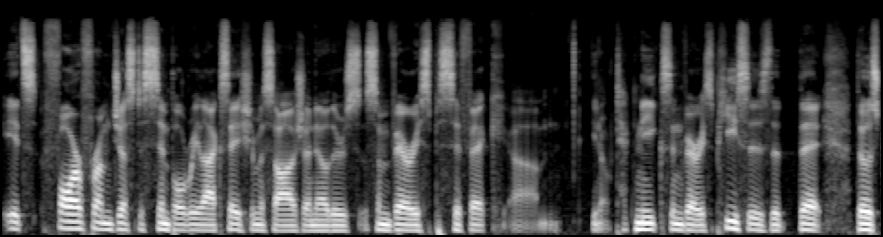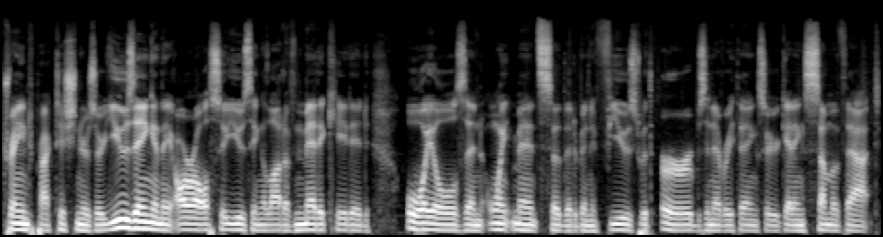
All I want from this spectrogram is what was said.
it's far from just a simple relaxation massage. I know there's some very specific. Um, you know techniques and various pieces that that those trained practitioners are using and they are also using a lot of medicated oils and ointments so that have been infused with herbs and everything. So you're getting some of that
